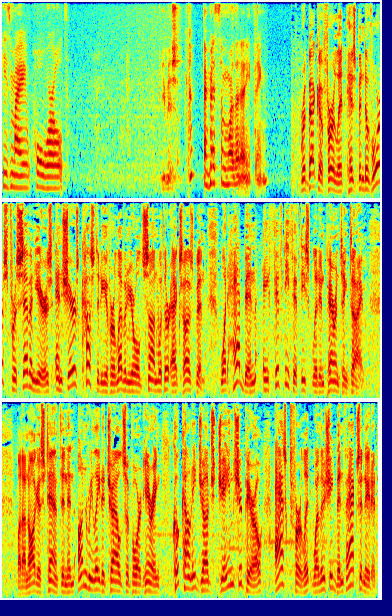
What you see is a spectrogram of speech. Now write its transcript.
He's my whole world. You miss him. I miss him more than anything. Rebecca Firlit has been divorced for seven years and shares custody of her 11 year old son with her ex husband. What had been a 50 50 split in parenting time. But on August 10th, in an unrelated child support hearing, Cook County Judge James Shapiro asked Firlit whether she'd been vaccinated.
